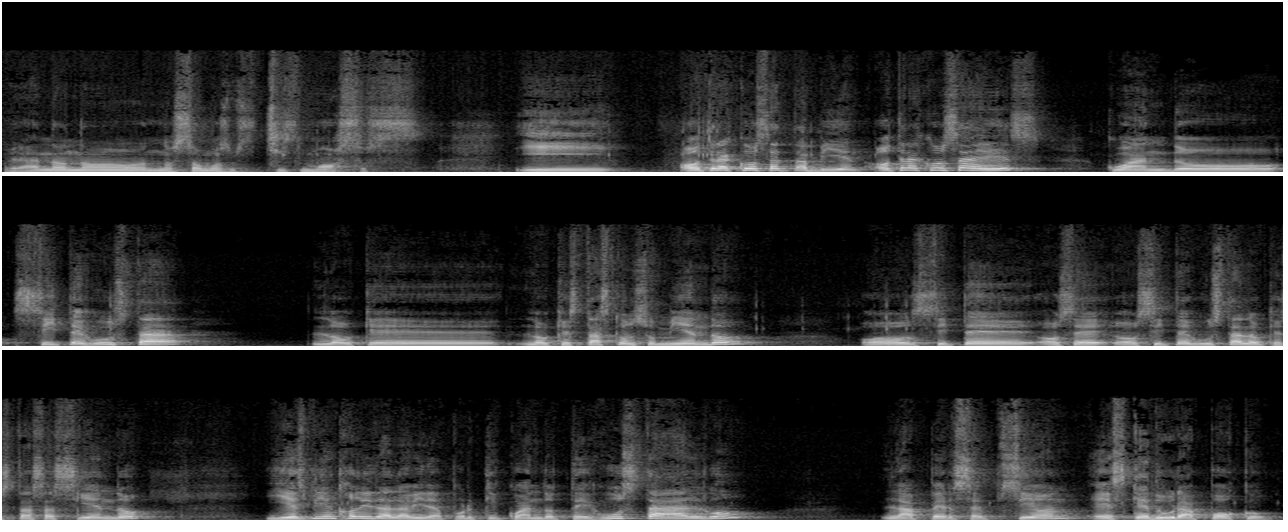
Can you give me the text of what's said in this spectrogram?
¿Verdad? No, no, no somos chismosos. Y otra cosa también, otra cosa es cuando sí te gusta lo que, lo que estás consumiendo o si te, o, o si te gusta lo que estás haciendo. Y es bien jodida la vida, porque cuando te gusta algo, la percepción es que dura poco.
